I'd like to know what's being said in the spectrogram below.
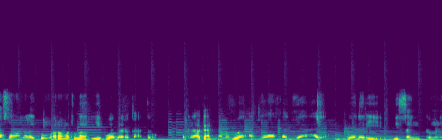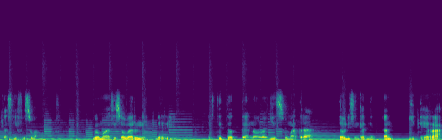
Assalamualaikum warahmatullahi wabarakatuh. Perkenalkan, nama gue Akila Fadia Haya. Gue dari Desain Komunikasi Visual. Gue mahasiswa baru nih dari Institut Teknologi Sumatera atau disingkat dengan ITERA.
